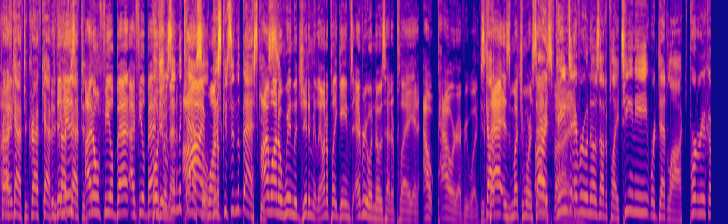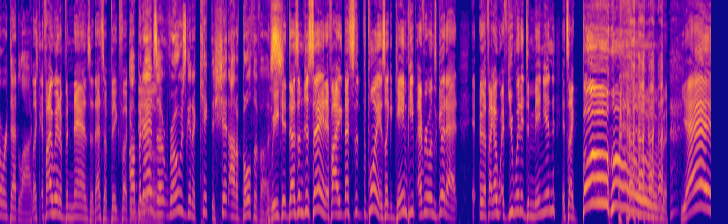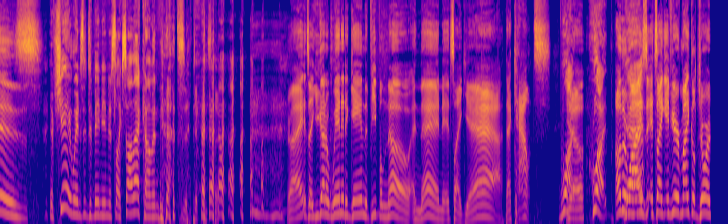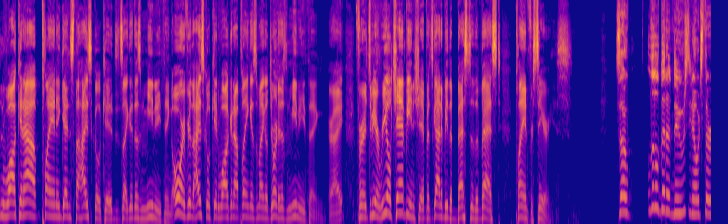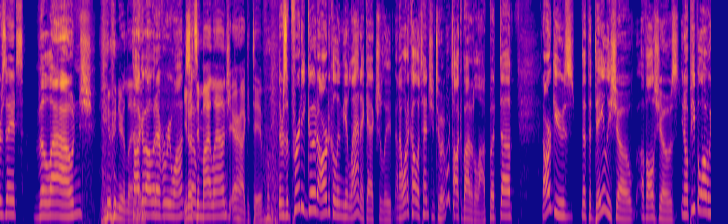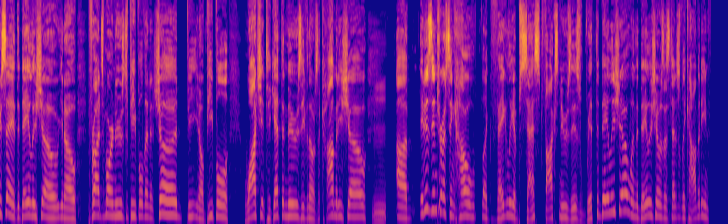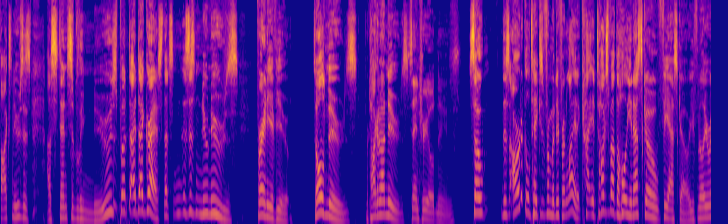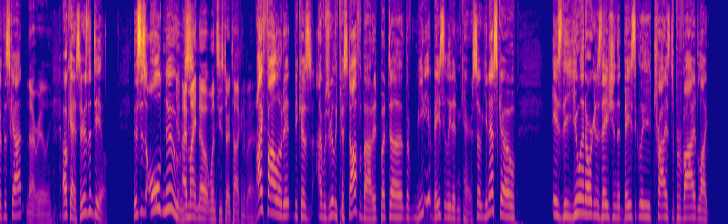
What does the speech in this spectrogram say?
Craft I've- captain, craft The captain, thing craft is, captain. I don't feel bad. I feel bad doing Bushels in the I castle, want to biscuits in the baskets. I want to win legitimately. I want to play games everyone knows how to play and outpower everyone because that is much more All right, satisfying. games everyone knows how to play. Tichu, we're deadlocked. Puerto Rico, we're deadlocked. like if I win a Bohnanza, that's a big fucking uh, deal. Bohnanza, Roe's gonna kick the shit out of both of us. We could. That's I'm just saying. If I, that's the, the point. It's like a game people everyone's good at. If I, if you win a Dominion, it's like boom, yes. If Chie wins the Dominion, it's like saw that coming. That's a different stuff. right? It's like you got to win at a game that people know, and then it's like, yeah, that counts. what? You know? What? Otherwise, Yeah? it's like if you're Michael Jordan walking out playing against the high school kids, it's like it doesn't mean anything. Or if you're the high school kid walking out playing against Michael Jordan, it doesn't mean anything, right? For it to be a real championship, it's got to be the best of the best playing for serious. So, a little bit of news. You know, it's Thursday. It's the lounge. you and your lounge. Talk about whatever we want. You know so, what's in my lounge? Air hockey table. there was a pretty good article in the Atlantic, actually, and I want to call attention to it. I won't talk about it a lot, but uh, it argues that the Daily Show, of all shows, you know, people always say the Daily Show, you know, provides more news to people than it should. Be, you know, people watch it to get the news, even though it's a comedy show. Mm. Uh, it is interesting how like vaguely obsessed Fox News is with the Daily Show when the Daily Show is ostensibly comedy and Fox News is ostensibly news. But I digress. That's this isn't new news for any of you. It's old news. We're talking about news. Century old news. So this article takes it from a different light. It, it talks about the whole UNESCO fiasco. Are you familiar with this, Scott? Not really. Okay, so here's the deal. This is old news. I might know it once you start talking about it. I followed it because I was really pissed off about it, but uh, the media basically didn't care. So UNESCO is the UN organization that basically tries to provide like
